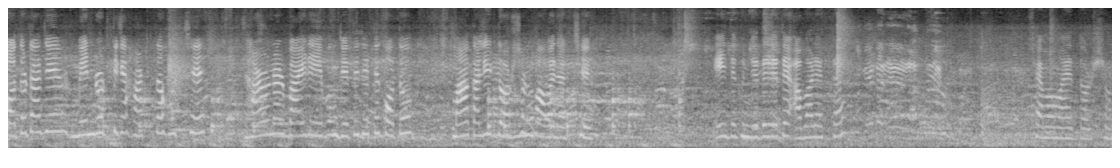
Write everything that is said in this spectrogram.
কতটা যে মেন রোড থেকে হাঁটতে হচ্ছে ধারণার বাইরে এবং যেতে যেতে কত মা কালীর দর্শন পাওয়া যাচ্ছে। এই দেখুন যেতে যেতে আবার একটা শ্যামা মায়ের দর্শন।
